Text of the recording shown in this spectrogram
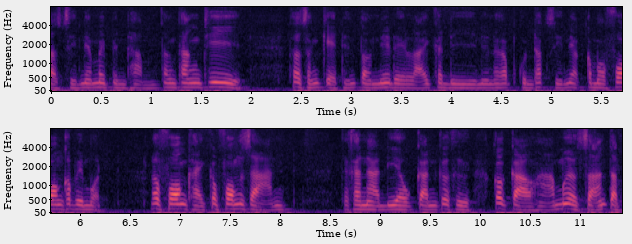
ตัดสินเนี่ยไม่เป็นธรรมทั้งๆทที่ถ้าสังเกตเห็นตอนนี้ในหลายคดีเนี่ยนะครับคุณทักษิณเนี่ยก็มาฟ้องเข้าไปหมด แล้วฟ้องใครก็ฟ้องศาลแต่ขณะเดียวกันก็คือก็กล่าวหาเมื่อศาลตัด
